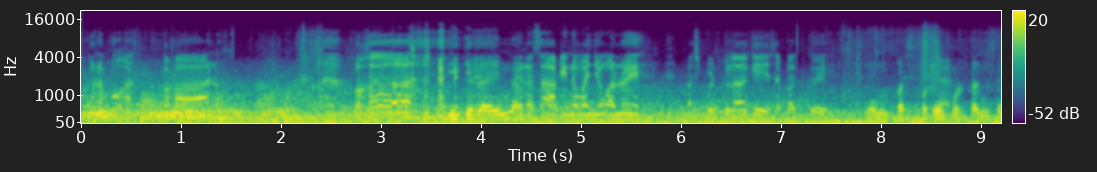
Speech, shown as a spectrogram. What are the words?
Ko na po at baka ano, baka gigirain na. Pero sa akin naman yung ano eh, passport ko lagi eh, sa bag ko eh. yan yung passport Importante.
